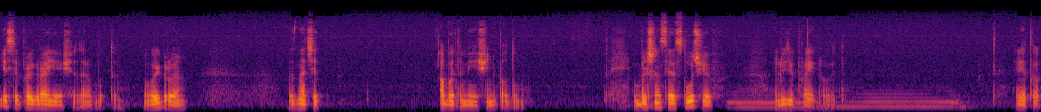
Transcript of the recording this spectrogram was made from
Если проиграю, я еще заработаю. Выиграю, значит, об этом я еще не подумал. В большинстве случаев люди проигрывают. Редко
